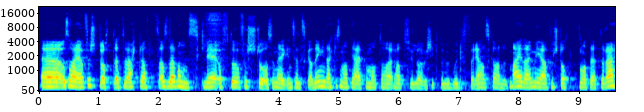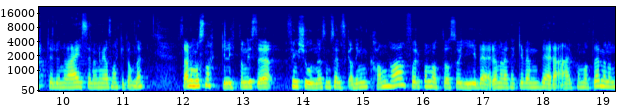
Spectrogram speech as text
Eh, og så har jeg forstått etter hvert at altså, det er vanskelig ofte å forstå sin egen selvskading. Det er ikke sånn at jeg på en måte har hatt full oversikt over hvorfor jeg har skadet meg. Det er mye jeg har forstått på en måte etter hvert, eller underveis, eller når vi har snakket om det. Så det er noe med å snakke litt om disse funksjonene som selvskadingen kan ha, for på en måte også å gi dere Nå vet jeg ikke hvem dere er, på en måte, men om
